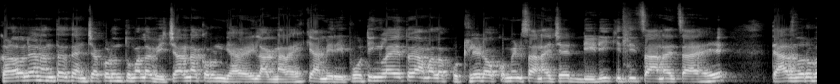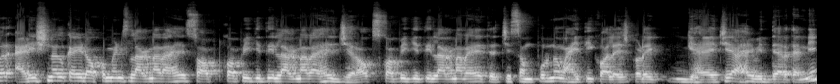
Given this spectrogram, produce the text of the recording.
कळवल्यानंतर त्यांच्याकडून तुम्हाला विचारणा करून घ्यावी लागणार आहे की आम्ही रिपोर्टिंगला येतोय आम्हाला कुठले डॉक्युमेंट्स आणायचे आहेत डी डी कितीचा आणायचा आहे. त्याचबरोबर ॲडिशनल काही डॉक्युमेंट्स लागणार आहे सॉफ्ट कॉपी किती लागणार आहे झेरॉक्स कॉपी किती लागणार आहे त्याची संपूर्ण माहिती कॉलेजकडे घ्यायची आहे विद्यार्थ्यांनी.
